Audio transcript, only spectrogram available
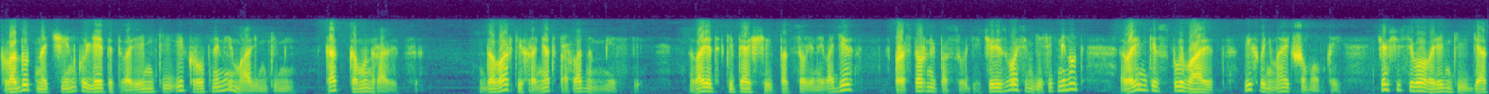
Кладут начинку, лепят вареники и крупными, и маленькими, как кому нравится. До варки хранят в прохладном месте. Варят в кипящей подсоленной воде в просторной посуде. Через 8-10 минут вареники всплывают, их вынимают шумовкой. Чаще всего вареники едят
